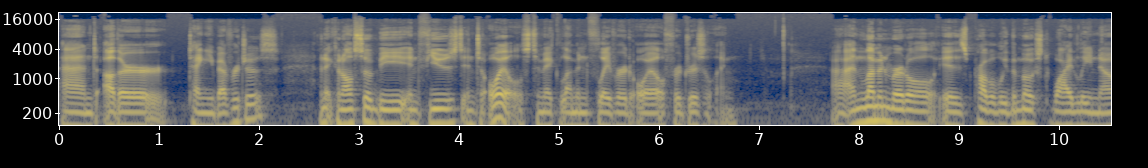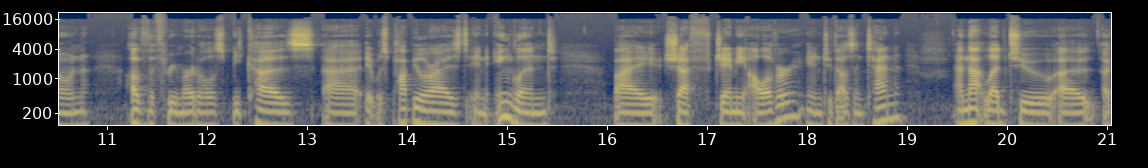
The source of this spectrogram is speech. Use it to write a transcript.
and other tangy beverages, and it can also be infused into oils to make lemon flavored oil for drizzling. Uh, and lemon myrtle is probably the most widely known of the three myrtles because uh, it was popularized in England by chef Jamie Oliver in 2010, and that led to a, a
